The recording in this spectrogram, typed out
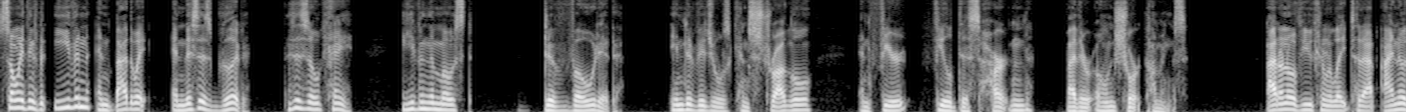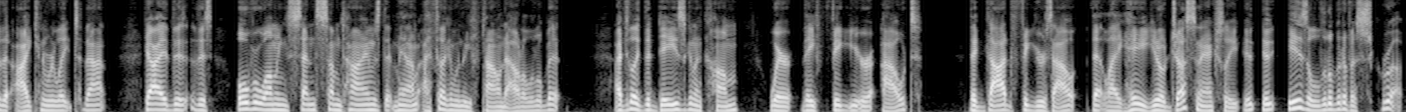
so many things. But even, and by the way, and this is good, this is okay. Even the most devoted individuals can struggle and fear, feel disheartened by their own shortcomings. I don't know if you can relate to that. I know that I can relate to that. Yeah, I this, this overwhelming sense sometimes that, man, I feel like I'm going to be found out a little bit. I feel like the day is going to come where they figure out that God figures out that, like, hey, you know, Justin actually it, it is a little bit of a screw up.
